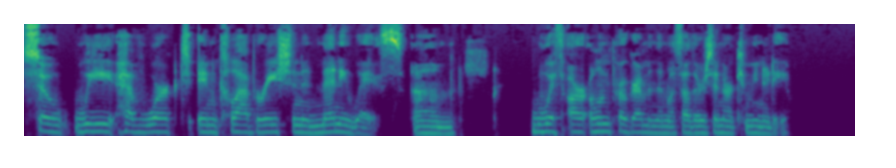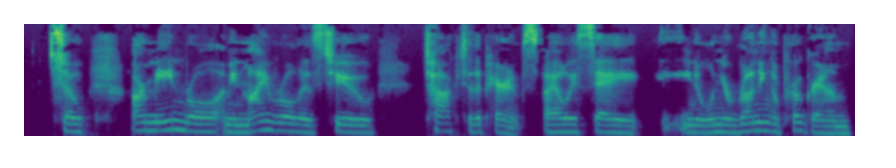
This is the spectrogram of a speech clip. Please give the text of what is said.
So we have worked in collaboration in many ways. Um, with our own program and then with others in our community. So our main role, I mean, my role is to talk to the parents. I always say, you know, when you're running a program,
